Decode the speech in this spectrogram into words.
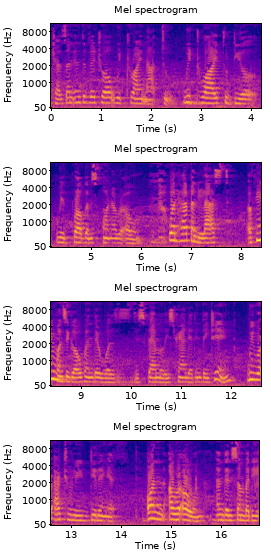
just an individual, we try not to. We try to deal with problems on our own. What happened last a few months ago when there was this family stranded in Beijing, we were actually dealing it on our own, and then somebody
